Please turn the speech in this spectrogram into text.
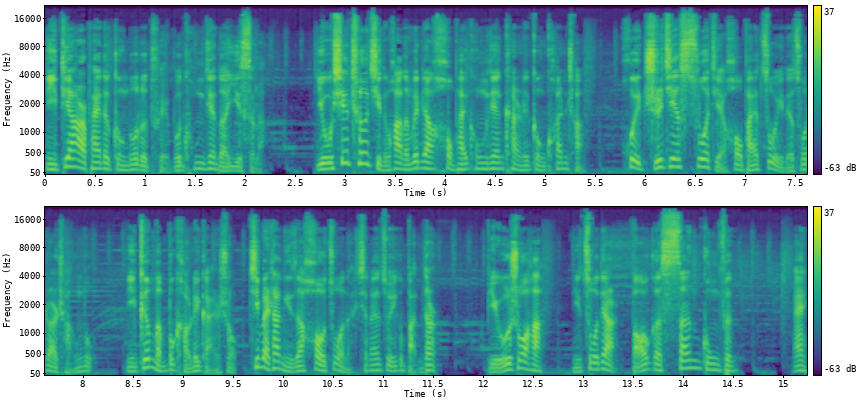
你第二排的更多的腿部空间的意思了。有些车企的话呢，为了让后排空间看上去更宽敞，会直接缩减后排座椅的坐垫长度。你根本不考虑感受，基本上你在后座呢，相当于做一个板凳儿。比如说哈，你坐垫薄个三公分，哎，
